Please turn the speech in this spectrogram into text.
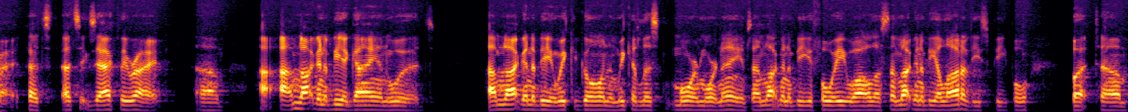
Right. That's that's exactly right. Um, I, am not going to be a Guy N. Woods. I'm not going to be, and we could go on and we could list more and more names. I'm not going to be a Foy Wallace. I'm not going to be a lot of these people, but um,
